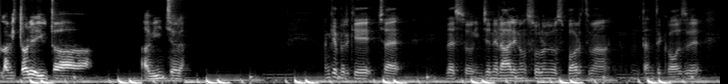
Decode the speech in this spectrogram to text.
la vittoria aiuta a vincere. Anche perché, cioè, adesso in generale, non solo nello sport, ma tante cose,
